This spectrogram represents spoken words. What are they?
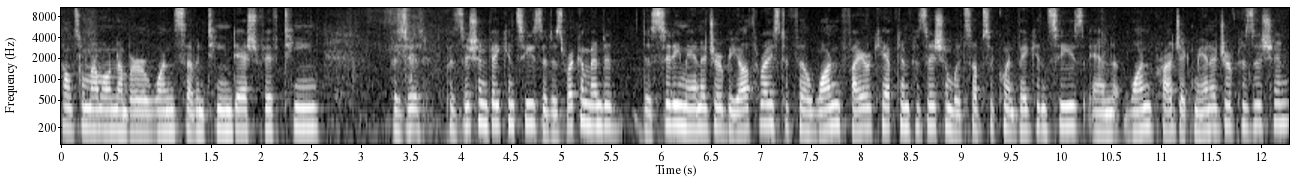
Council memo number 117-15, posi- position vacancies. It is recommended the city manager be authorized to fill one fire captain position with subsequent vacancies and one project manager position.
